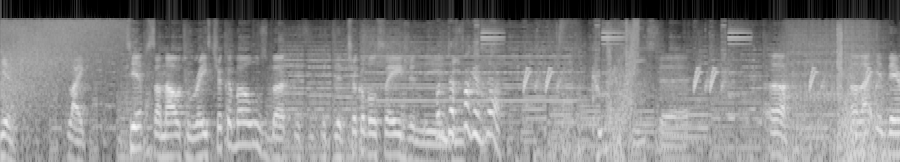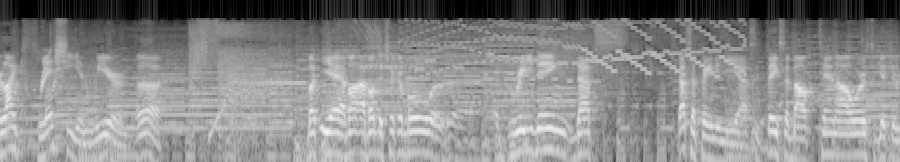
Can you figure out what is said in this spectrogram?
gives like tips on how to raise chocobos, but it's, it's the chocobo sage and the, What the fuck is that? cookies. Uh, ugh. Oh, like they're like fleshy and weird. Ugh. But yeah, about about the chocobo uh, breeding, that's that's a pain in the ass. It takes about 10 hours to get your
